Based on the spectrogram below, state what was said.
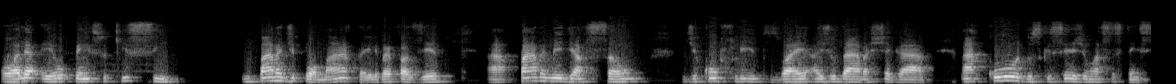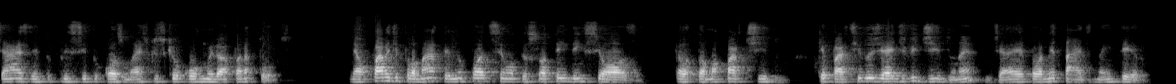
Olha, eu penso que sim. O paradiplomata, ele vai fazer a paramediação de conflitos, vai ajudar a chegar a acordos que sejam assistenciais dentro do princípio cosmoético de que ocorra melhor para todos. Né? O paradiplomata ele não pode ser uma pessoa tendenciosa, que ela toma partido, porque partido já é dividido, né? já é pela metade, não é inteiro.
